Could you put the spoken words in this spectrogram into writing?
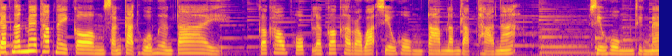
จากนั้นแม่ทัพในกองสังกัดหัวเมืองใต้ ก็เข้าพบแล้วก็คารวะเซียวหงตามลำดับฐานะเซียวหงถึงแม้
